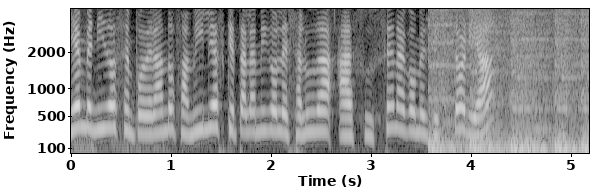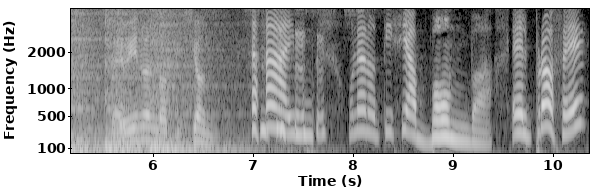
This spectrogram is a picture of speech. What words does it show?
Bienvenidos a Empoderando Familias. ¿Qué tal, amigos? Les saluda Azucena Gómez Victoria. Se vino el notición. Ay, Una noticia bomba. El profe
